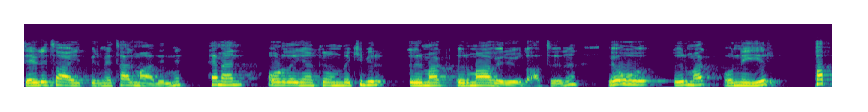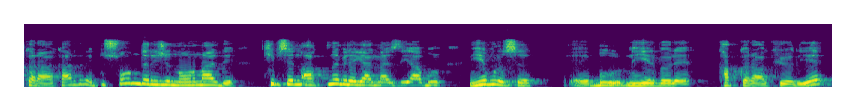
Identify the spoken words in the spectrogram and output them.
devlete ait bir metal madenini hemen orada yakınındaki bir ırmak ırmağa veriyordu atığını ve o ırmak, o nehir kapkara akardı ve bu son derece normaldi. Kimsenin aklına bile gelmezdi ya bu niye burası e, bu nehir böyle kapkara akıyor diye.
